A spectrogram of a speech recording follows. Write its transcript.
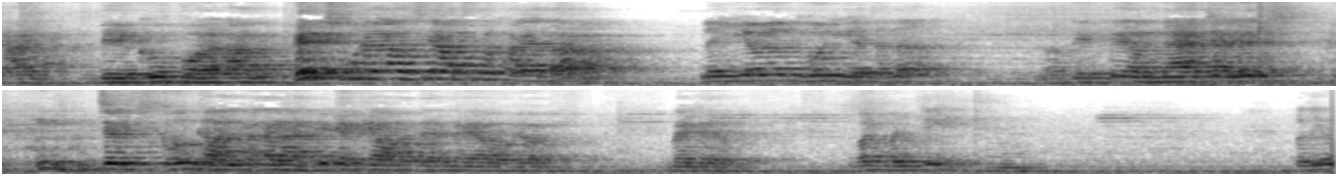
तो यार देखो बहुत फिर छू रहा है उसके हाथ से खाया था। नहीं ये वाला धो लिया था ना। अब देखते हैं नया चैलेंज जब उसको गाल में लगाने का क्या होता है नया होगा बेटर बट बंटी पता है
